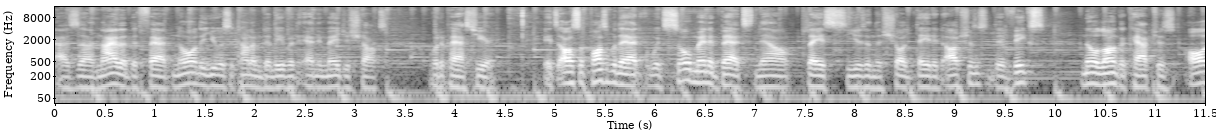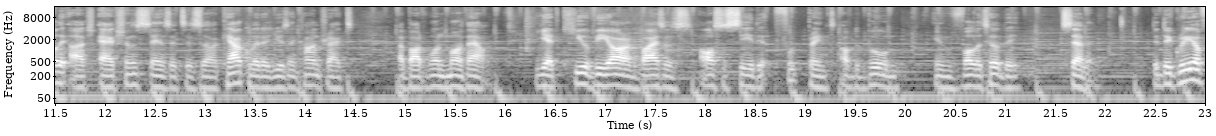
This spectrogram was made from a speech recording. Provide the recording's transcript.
as uh, neither the Fed nor the U.S. economy delivered any major shocks over the past year. It's also possible that with so many bets now placed using the short-dated options, the VIX no longer captures all the actions since it is uh, calculated using contracts about one month out. Yet QVR advisors also see the footprint of the boom in volatility selling. The degree of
